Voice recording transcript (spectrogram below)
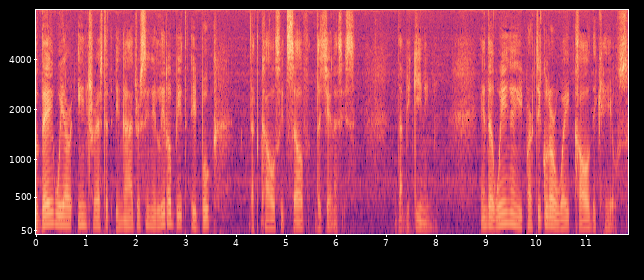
Today we are interested in addressing a little bit a book that calls itself the Genesis, the beginning, and that we in a particular way call the chaos,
